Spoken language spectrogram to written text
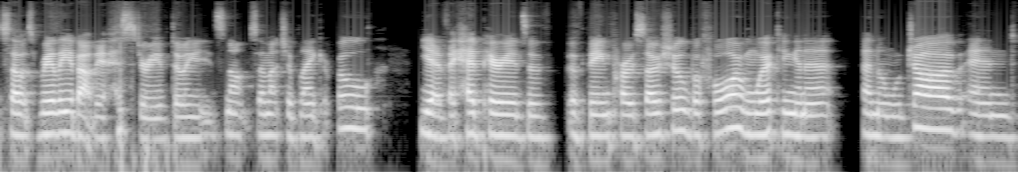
So it's really about their history of doing it. It's not so much a blanket rule. Yeah, if they had periods of, of being pro social before and working in a, a normal job and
